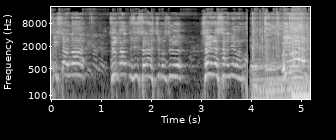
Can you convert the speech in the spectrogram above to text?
alkışlarla Türk Halk Müziği sanatçımızı şöyle sahneye alalım. Buyurun.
